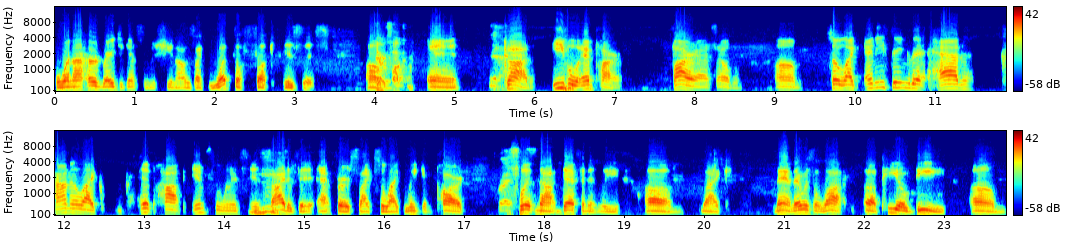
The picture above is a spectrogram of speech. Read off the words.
But when I heard Rage Against the Machine, I was like, "What the fuck is this?" Um, they were fucking. And yeah. God, Evil Empire, fire ass album. Um, so like anything that had kind of like hip hop influence mm-hmm. inside of it at first, like so like Linkin Park, right. Slipknot, definitely. Um, like man, there was a lot. Uh, POD. Um,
